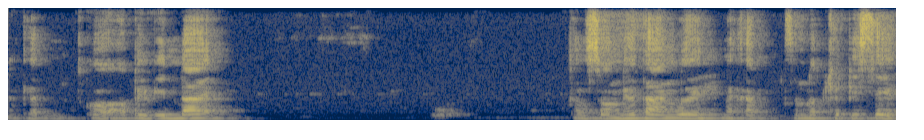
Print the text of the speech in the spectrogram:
นะครับก็เอาไปวินได้ ทั้งสองแนวทางเลยนะครับสำหรับชุดพิเศษ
